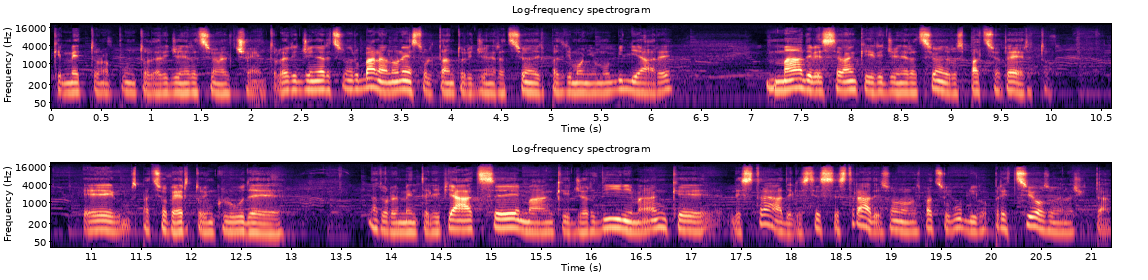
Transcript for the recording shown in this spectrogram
che mettono appunto la rigenerazione al centro. La rigenerazione urbana non è soltanto rigenerazione del patrimonio immobiliare, ma deve essere anche rigenerazione dello spazio aperto e lo spazio aperto include naturalmente le piazze, ma anche i giardini, ma anche le strade, le stesse strade sono uno spazio pubblico prezioso nella città.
